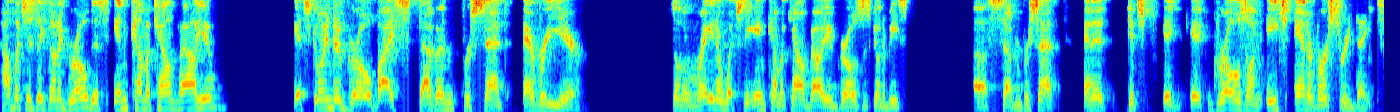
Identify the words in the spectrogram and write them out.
How much is it going to grow this income account value? It's going to grow by 7% every year. So the rate at which the income account value grows is going to be uh, 7%. And it gets it, it grows on each anniversary date.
